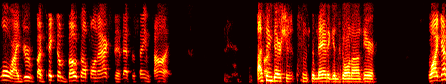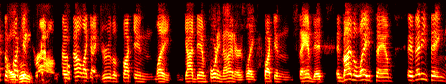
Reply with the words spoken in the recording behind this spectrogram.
floor. I drew, I picked them both up on accident at the same time. I think there's some shenanigans going on here. Well, I got the I fucking agree. ground, so it's not like I drew the fucking like goddamn 49ers like fucking Sam did. And by the way, Sam, if anything,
